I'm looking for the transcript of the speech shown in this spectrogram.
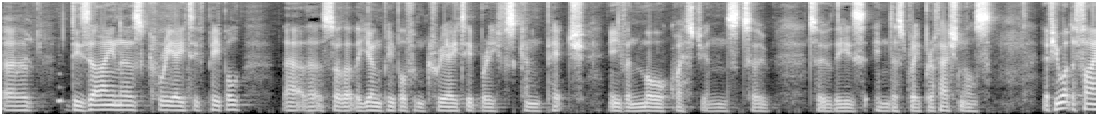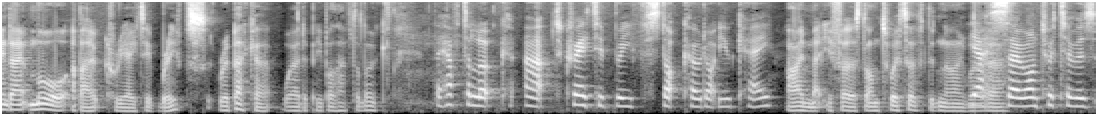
uh, designers, creative people. Uh, so that the young people from Creative Briefs can pitch even more questions to to these industry professionals. If you want to find out more about Creative Briefs, Rebecca, where do people have to look? They have to look at creativebriefs.co.uk. I met you first on Twitter, didn't I? Where, yes, so on Twitter is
